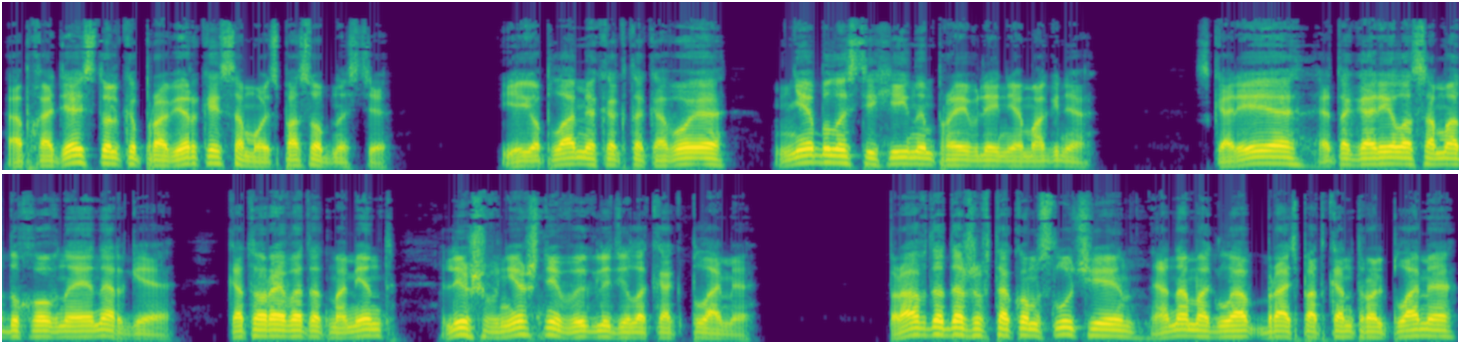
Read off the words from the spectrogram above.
обходясь только проверкой самой способности. Ее пламя, как таковое, не было стихийным проявлением огня. Скорее, это горела сама духовная энергия, которая в этот момент лишь внешне выглядела как пламя. Правда, даже в таком случае она могла брать под контроль пламя,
